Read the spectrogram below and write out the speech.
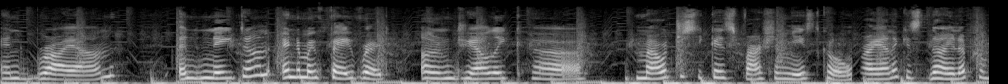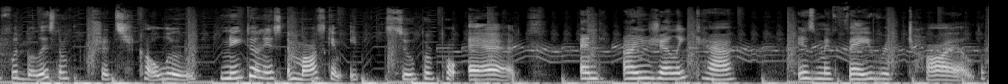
and Brian and Nathan and my favorite, Angelica. Mała Jessica jest fashionistką. Brianek jest najlepszym futbolistą w przedszkolu. Nathan jest emoskiem i super poet. And Angelica is my favorite child.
